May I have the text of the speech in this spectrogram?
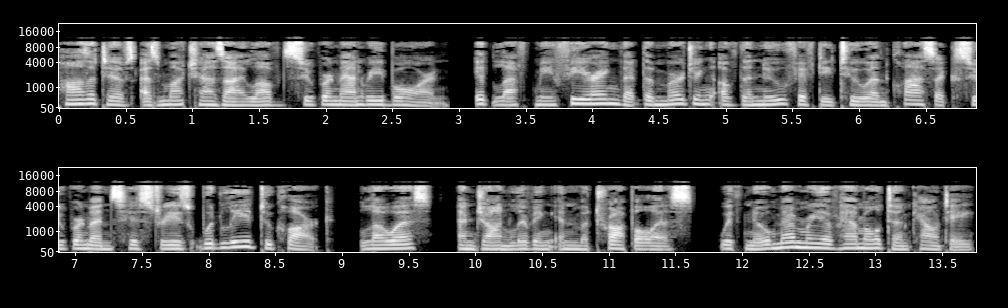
Positives As much as I loved Superman Reborn, it left me fearing that the merging of the new 52 and classic Supermen's histories would lead to Clark, Lois, and John living in Metropolis, with no memory of Hamilton County.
